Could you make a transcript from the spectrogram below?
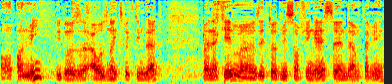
on, on me because I was not expecting that. When I came, uh, they told me something else, and I'm coming.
